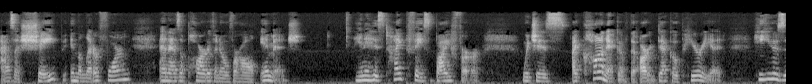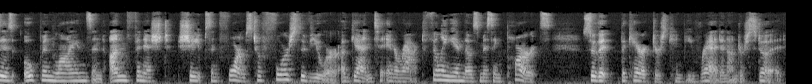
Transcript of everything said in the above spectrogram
as a shape in the letter form and as a part of an overall image. In his typeface Bifur, which is iconic of the Art Deco period, he uses open lines and unfinished shapes and forms to force the viewer again to interact, filling in those missing parts so that the characters can be read and understood.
